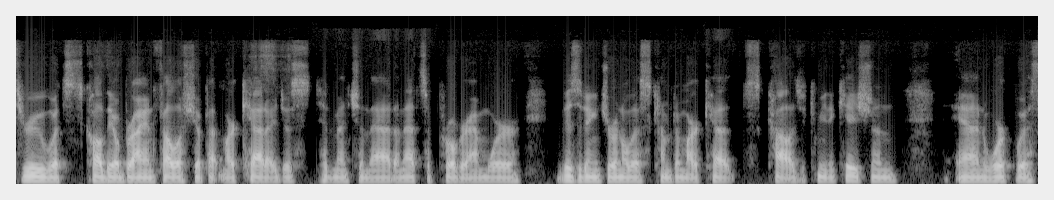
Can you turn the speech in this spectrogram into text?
through what's called the O'Brien Fellowship at Marquette. I just had mentioned that, and that's a program where visiting journalists come to Marquette's College of Communication and work with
